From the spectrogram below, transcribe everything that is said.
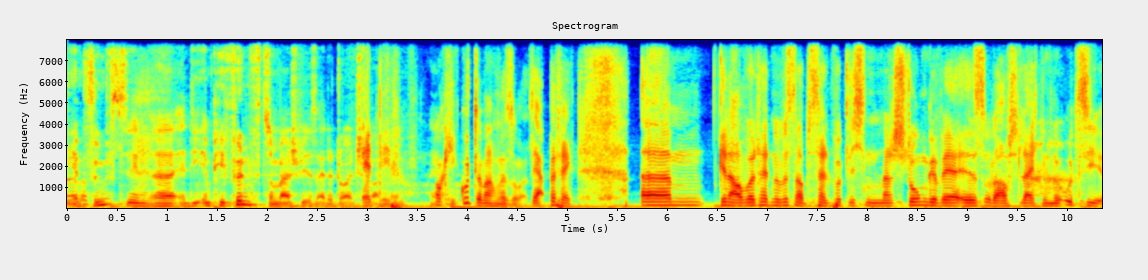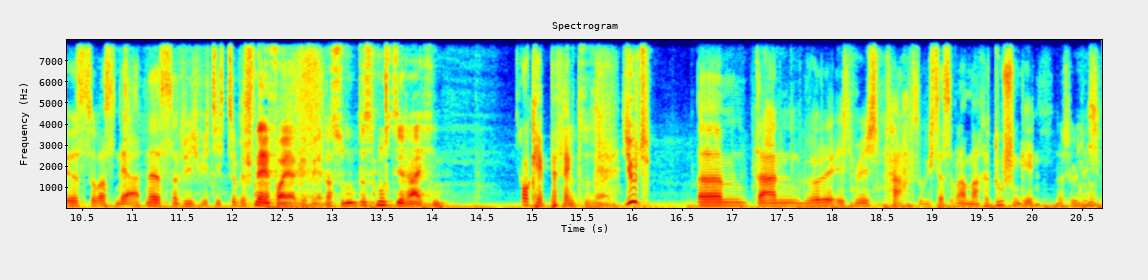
oder was ist das? M15, äh, die MP5 zum Beispiel ist eine deutsche MP5. Waffe. Ja. Okay, gut, dann machen wir sowas. Ja, perfekt. Ähm, genau, wollte halt nur wissen, ob es halt wirklich ein Sturmgewehr ist oder ob es vielleicht nur eine Uzi ist, sowas in der Art. Ne? Das ist natürlich wichtig zu wissen. Schnellfeuergewehr, das, das muss dir reichen, Okay, perfekt. sozusagen. Gut. Ähm, dann würde ich mich, ha, so wie ich das immer mache, duschen gehen, natürlich.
